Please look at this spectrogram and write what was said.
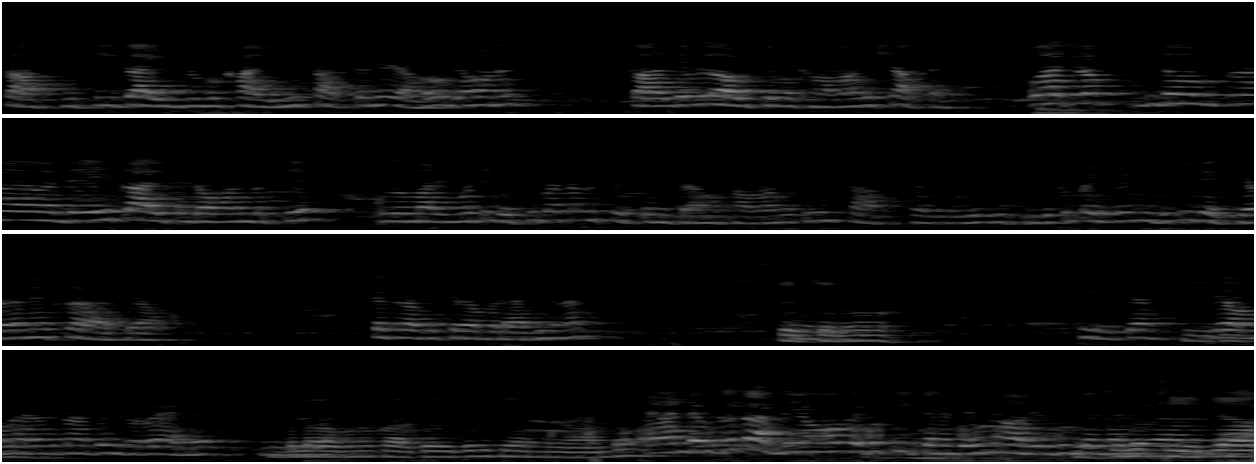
ਸਾਫ਼ ਕੀਤੀ ਗਾਈਜ਼ ਨੂੰ ਵਿਖਾਈ ਨਹੀਂ ਸੱਤ ਹਨੇਰਾ ਹੋ ਗਿਆ ਹੁਣ। ਕੱਲ ਦੇ ਵਲੌਗ 'ਚ ਵਿਖਾਵਾਂਗੇ ਛੱਤ। ਉਹ ਜਦੋਂ ਅਹ, ਦੇ ਤੇ ਡਾਉਣ ਬੱਚੇ ਉਦੋਂ ਮਾੜੀ ਮੋਟੀ ਵੇਖੀ ਪਰ ਤੁਹਾਨੂੰ ਸਵਿਚਿੰਗ ਤਾਂ ਖਾਵਾਂਗੇ ਕਿ ਸਾਫ਼ ਸਫ਼ਾਈ ਪੂਰੀ ਕੀਤੀ। ਕਿਉਂਕਿ ਪਹਿਲੇ ਵੀਡੀਓ 'ਚ ਵੇਖਿਆ ਉਹਨੇ ਖਰਾਬ ਪਿਆ। ਕਚਰਾ ਕੁਚਰਾ ਬੜਾ ਸੀ ਹਨਾ। ਤੇ ਚਲੋ ਠੀਕ ਹੈ ਠੀਕ। ਲਿਆਓ ਮੈਂ ਤਾਂ ਤੁਸੀਂ ਕਰੋ ਐਂਡ ਬਲੌਗ ਨੂੰ ਕਰ ਦਿਓ ਇਧਰ ਹੀ ਤੇ ਐਂਡ ਐਂਡ ਉਧਰ ਕਰਦੇ ਹੋ ਵੇਖੋ ਕੀ ਕਰਨ ਦੇ ਹੁਣ ਆ ਰਹੇ ਗੁੱਡੇ ਚਲੋ ਠੀਕ ਆ।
